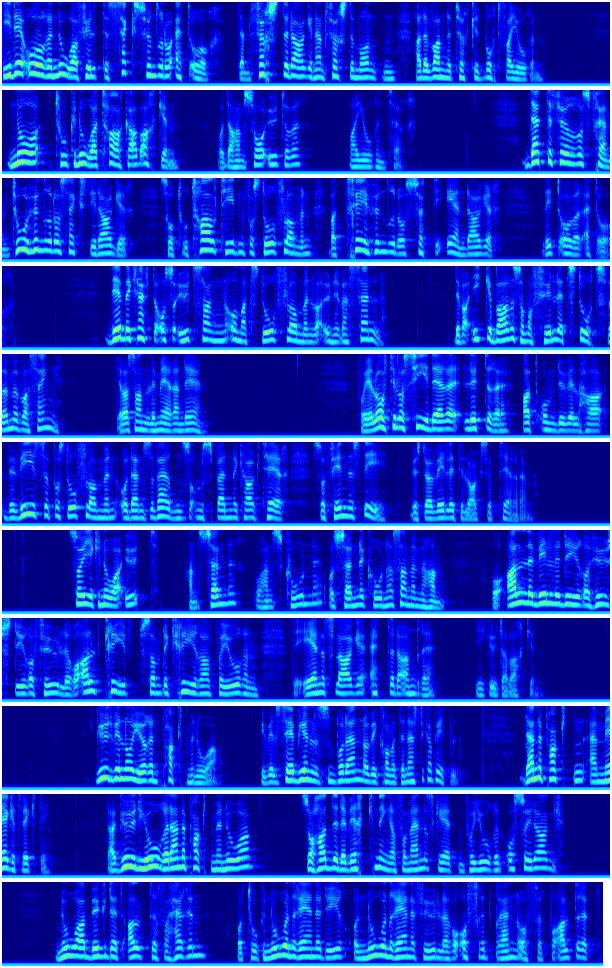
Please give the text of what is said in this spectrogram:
I det året Noah fylte 601 år, den første dagen den første måneden, hadde vannet tørket bort fra jorden. Nå tok Noah taket av arken, og da han så utover, var jorden tørr. Dette fører oss frem 260 dager, så totaltiden for storflommen var 371 dager, litt over et år. Det bekrefter også utsagnet om at storflommen var universell. Det var ikke bare som å fylle et stort svømmebasseng. Det var sannelig mer enn det. Får jeg lov til å si dere lyttere at om du vil ha beviser på storflommen og dens verdensomspennende karakter, så finnes de hvis du er villig til å akseptere dem. Så gikk Noah ut, hans sønner og hans kone og sønnekroner sammen med ham, og alle ville dyr og husdyr og fugler og alt kryp som det kryr av på jorden, det ene slaget etter det andre, gikk ut av arken. Gud vil nå gjøre en pakt med Noah. Vi vil se begynnelsen på den når vi kommer til neste kapittel. Denne pakten er meget viktig. Da Gud gjorde denne pakten med Noah, så hadde det virkninger for menneskeheten på jorden også i dag. Noah bygde et alter for Herren og tok noen rene dyr og noen rene fugler og ofret brennoffer på alteret.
